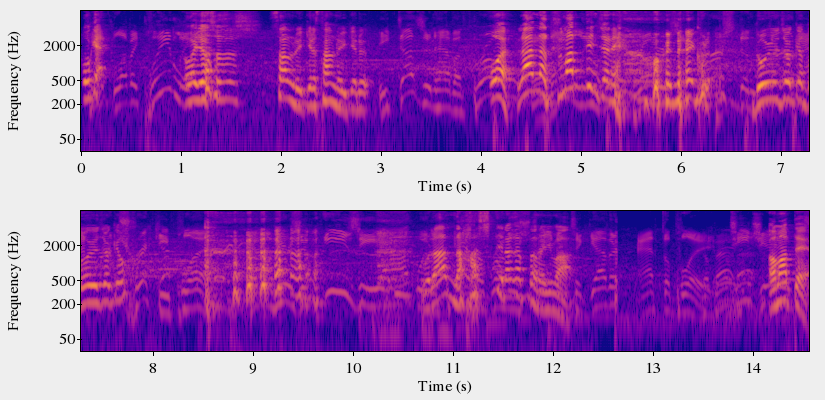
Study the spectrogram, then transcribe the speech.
オッケーおいよしよし三塁いける三塁いける。おいランナー詰まってんじゃねえ。おい何これ？どういう状況？どういう状況？ランナー走ってなかったの今。あ待って。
